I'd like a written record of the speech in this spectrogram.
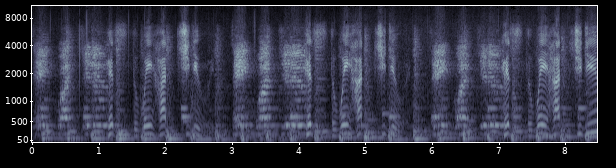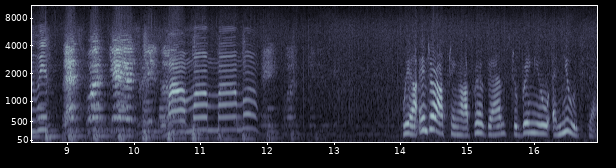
Take what you do. It's the way hot you do it. Take what you do. It's the way hot you do it. Take what you do. It's the way hot you do it. That's what gets reason. Mama, mama. We are interrupting our programs to bring you a news flash.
